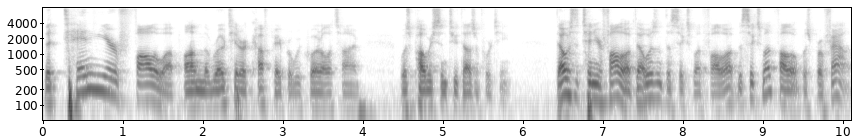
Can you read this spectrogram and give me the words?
The 10 year follow up on the rotator cuff paper we quote all the time was published in 2014. That was the 10 year follow up. That wasn't the six month follow up. The six month follow up was profound.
